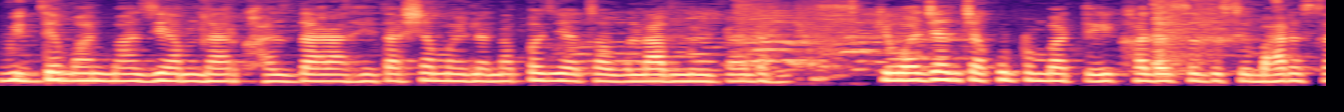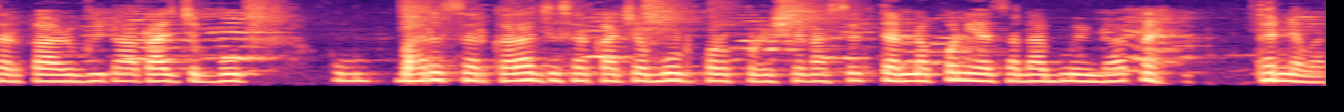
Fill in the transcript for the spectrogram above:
विद्यमान माजी आमदार खासदार आहेत अशा महिलांना पण याचा लाभ मिळणार आहे. किंवा ज्यांच्या कुटुंबात एखादा सदस्य भारत सरकार विना राज्य बोर्ड भारत सरकार राज्य सरकारच्या बोर्ड कॉर्पोरेशन असेल त्यांना पण याचा लाभ मिळणार नाही. धन्यवाद.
